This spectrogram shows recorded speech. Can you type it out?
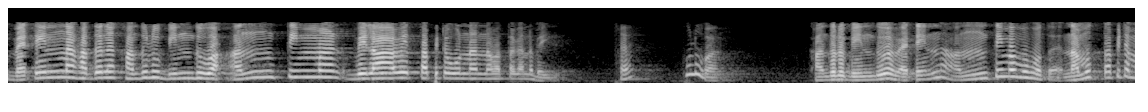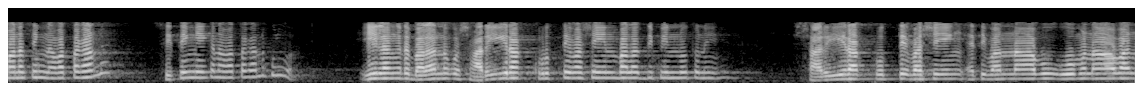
වැටෙන්න හදන කඳුළු බිඳුව අන්තිම වෙලාවෙත් අපිට ඕනනම් නවත්ත ගන්න බැයිද? ඈ පුළුවන්. කඳුළු බිඳුව වැටෙන්න අන්තිම මොහොත. නමුත් අපිට මනසින් නවත්ත ගන්න සිතෙන් ඒක නවත්ත ගන්න පුළුවන්. ඊළඟට බලන්නකො ශරීරක් කෘත්‍ය වශයෙන් බලද්දි පින්නතුනේ ශරීරකෘත්‍ය වශයෙන් ඇතිවන්නා වූ උවමනාවන්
